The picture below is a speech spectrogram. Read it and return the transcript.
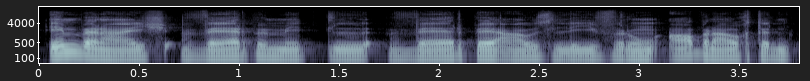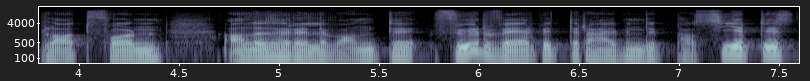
im Bereich Werbemittel, Werbeauslieferung, aber auch den Plattformen alles Relevante für Werbetreibende passiert ist.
